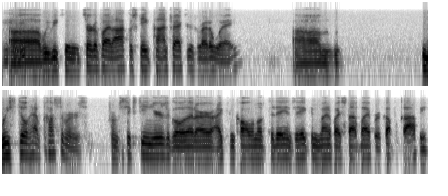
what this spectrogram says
Mm-hmm. Uh, we became certified aquascape contractors right away. Um, we still have customers from 16 years ago that are I can call them up today and say, hey, can you mind if I stop by for a cup of coffee?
